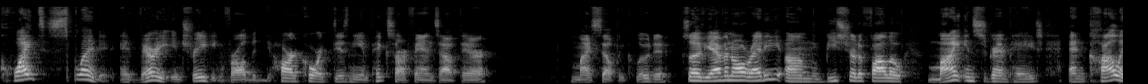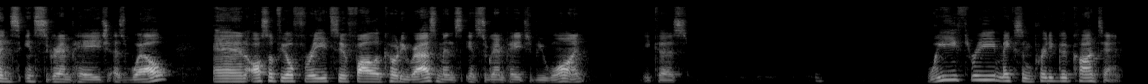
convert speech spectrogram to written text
Quite splendid and very intriguing for all the hardcore Disney and Pixar fans out there myself included. So if you haven't already, um, be sure to follow my Instagram page and Colin's Instagram page as well. And also feel free to follow Cody Rasman's Instagram page if you want, because we three make some pretty good content.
